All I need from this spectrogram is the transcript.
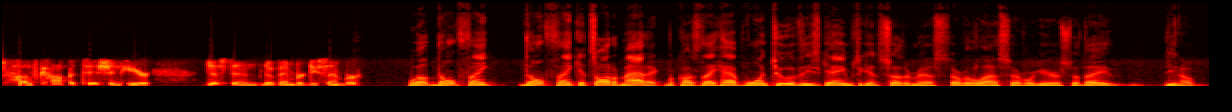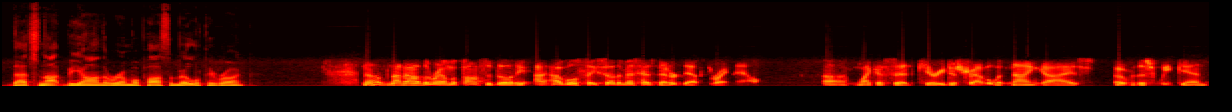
tough competition here just in November, December. Well, don't think don't think it's automatic because they have won two of these games against Southern Miss over the last several years. So they, you know, that's not beyond the realm of possibility, right? No, not out of the realm of possibility. I, I will say Southern Miss has better depth right now. Uh, like I said, Carey just traveled with nine guys over this weekend.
